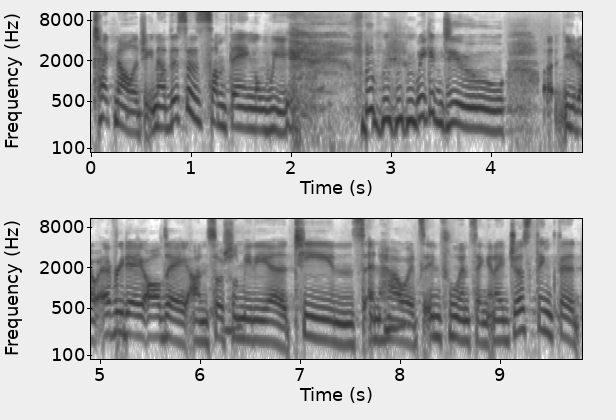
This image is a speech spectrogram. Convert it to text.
technology. Now, this is something we. we could do, uh, you know, every day, all day on social media, teens and how it's influencing. And I just think that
